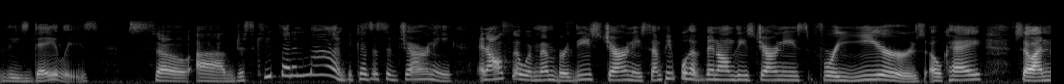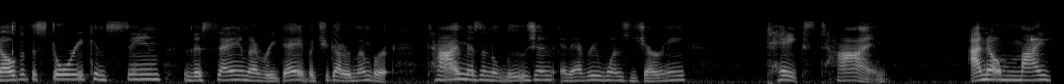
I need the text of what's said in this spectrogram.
these dailies. So um, just keep that in mind because it's a journey. And also remember, these journeys, some people have been on these journeys for years, okay? So I know that the story can seem the same every day, but you got to remember, time is an illusion and everyone's journey takes time. I know my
